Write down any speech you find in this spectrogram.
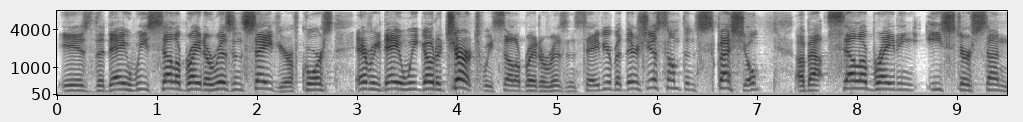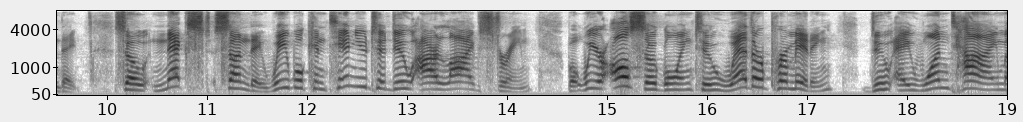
is the day we celebrate a risen Savior. Of course, every day we go to church, we celebrate a risen Savior, but there's just something special about celebrating Easter Sunday. So, next Sunday, we will continue to do our live stream, but we are also going to, weather permitting, do a one time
